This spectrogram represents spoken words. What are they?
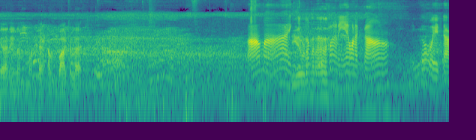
வேற நம்ம மொட்டை அவன் பார்க்கல ஆமா இதை விட வராத. நீ உனக்கா எங்க போயிட்டா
